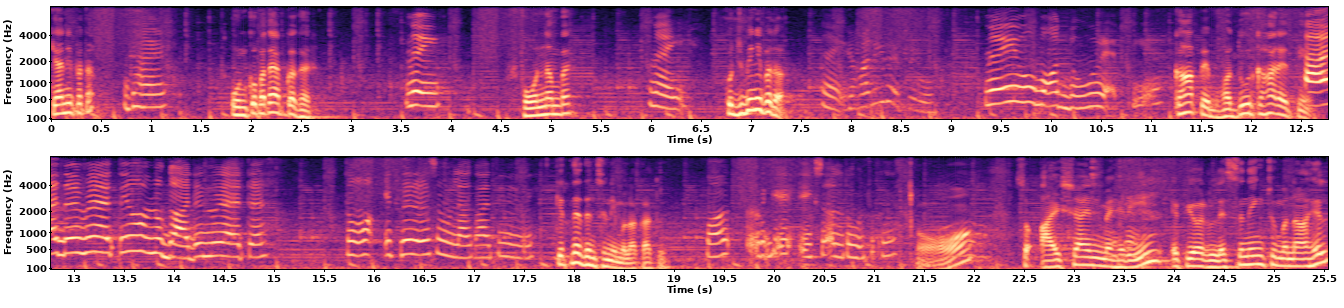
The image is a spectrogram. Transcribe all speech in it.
क्या नहीं पता? घर। उनको पता है आपका घर? नहीं। Phone number? नहीं। कुछ भी नहीं पता? नहीं। यहाँ नहीं रहते वो? नहीं वो बहुत दूर रहती है। कहाँ पे? बहुत दूर कहाँ रहती है? आयदर में रहती हूँ हम लोग गार्डन में रहते हैं। तो इतने देर से मुलाकात ही नहीं हुई। कितने दिन से नहीं मुलाकात हुई? बहुत लेकिन एक साल तो हो चुके हैं। so Aisha and Mehreen, if you are listening to Manahil,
